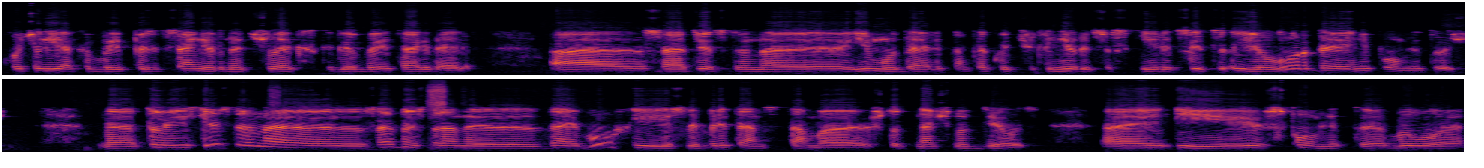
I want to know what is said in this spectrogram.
хоть он якобы и позиционированный человек с КГБ и так далее. А, соответственно, ему дали там какой-то чуть ли не рыцарский или, цит, или лорда, я не помню точно. То, естественно, с одной стороны, дай бог, и если британцы там э, что-то начнут делать и вспомнят былое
